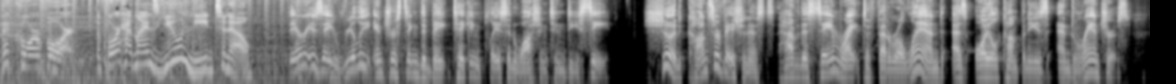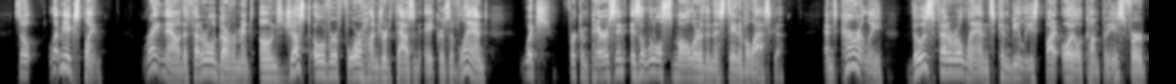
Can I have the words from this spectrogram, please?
The Core Four, the four headlines you need to know. There is a really interesting debate taking place in Washington, D.C. Should conservationists have the same right to federal land as oil companies and ranchers? So let me explain. Right now, the federal government owns just over 400,000 acres of land, which, for comparison, is a little smaller than the state of Alaska. And currently, those federal lands can be leased by oil companies for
